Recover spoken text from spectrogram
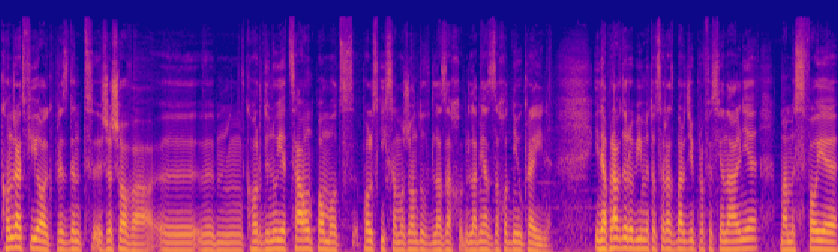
Konrad Fiołek, prezydent Rzeszowa, y, koordynuje całą pomoc polskich samorządów dla, dla miast zachodniej Ukrainy. I naprawdę robimy to coraz bardziej profesjonalnie. Mamy swoje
